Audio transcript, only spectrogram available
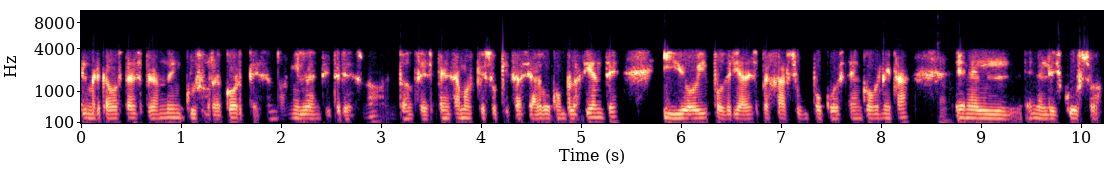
el mercado está esperando incluso recortes en 2023, ¿no? Entonces pensamos que eso quizás sea algo complaciente y hoy podría despejarse un poco esta incógnita en el, en el discurso.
